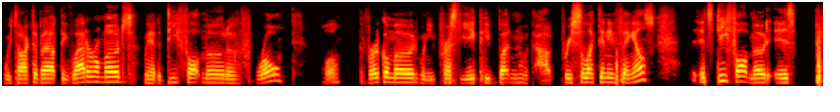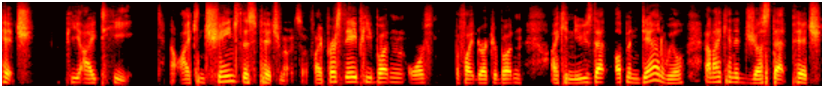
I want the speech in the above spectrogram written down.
We talked about the lateral modes. We had a default mode of roll. Well, the vertical mode, when you press the AP button without pre-selecting anything else, its default mode is pitch, P-I-T. Now I can change this pitch mode. So if I press the AP button or the flight director button, I can use that up and down wheel and I can adjust that pitch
